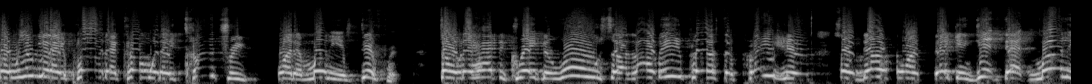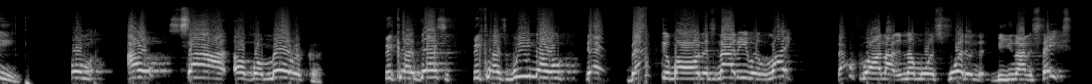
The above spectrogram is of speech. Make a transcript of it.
So when you get a player that come with a country, where the money is different. So they had to create the rules to allow these players to play here. So therefore, they can get that money from outside of America. Because that's because we know that basketball is not even like basketball, not the number one sport in the United States.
